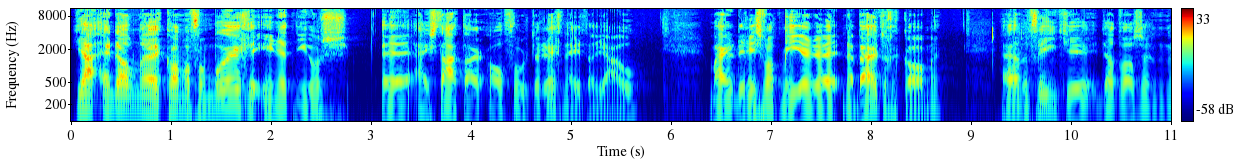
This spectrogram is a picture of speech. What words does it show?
Ja, en dan uh, kwam er vanmorgen in het nieuws. Uh, hij staat daar al voor terecht, Netanyahu. Maar er is wat meer uh, naar buiten gekomen. Hij had een vriendje, dat was een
